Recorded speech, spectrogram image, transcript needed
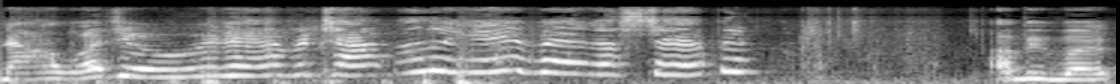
Now I do it every time I leave and I step it. I'll be back.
